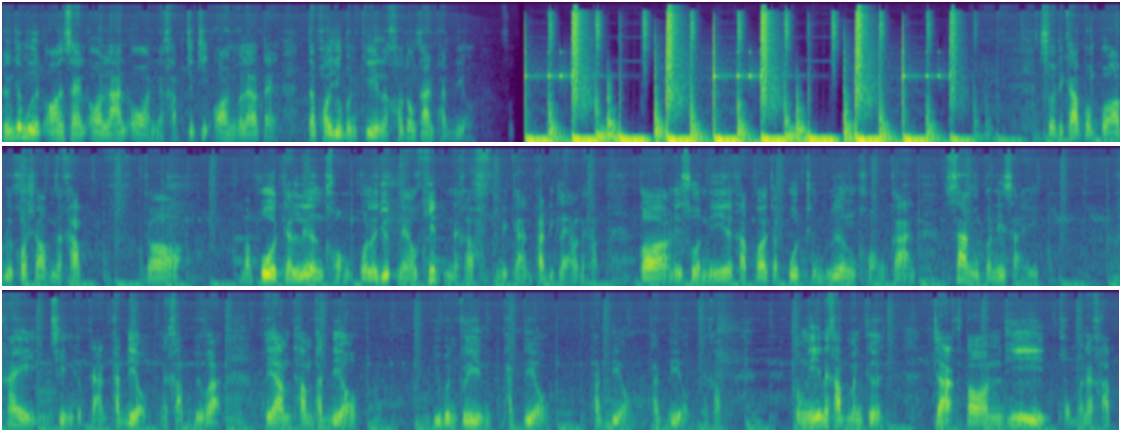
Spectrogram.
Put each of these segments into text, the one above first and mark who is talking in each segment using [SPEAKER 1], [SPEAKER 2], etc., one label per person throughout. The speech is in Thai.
[SPEAKER 1] ถึงจะหมื่นออนแสนออนล้านออนนะครับจะกี่ออนก็แล้วแต่ แต่พออยู่บนกรีนแล้วเขาต้องการพัดเดียว สวัสดีครับ ผมโปรออฟหรือโคชออฟนะครับ ก็มาพูดกันเรื่องของกลยุทธ์แนวคิดนะครับในการพัดอีกแล้วนะครับ ก็ในส่วนนี้นะครับก็จะพูดถึงเรื่องของการสร้างอุปนิสัยให้ชินกับการพัดเดียวนะครับหรือว่าพยายามทำพัดเดียว อยู่บนกรีน พัดเดียว พัดเดียว พัดเดียวนะครับ ตรงนี้นะครับมันเกิดจากตอนที่ผมนะครับ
